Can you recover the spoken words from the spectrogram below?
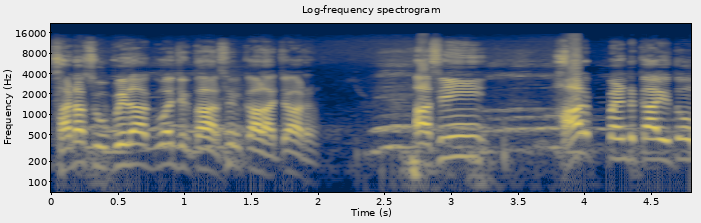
ਸਾਡਾ ਸੂਬੇ ਦਾ ਆਗੂ ਆ ਜਗਤਾਰ ਸਿੰਘ ਕਾਲਾ ਝਾੜ ਅਸੀਂ ਹਰ ਪਿੰਡ ਕਾਈ ਤੋਂ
